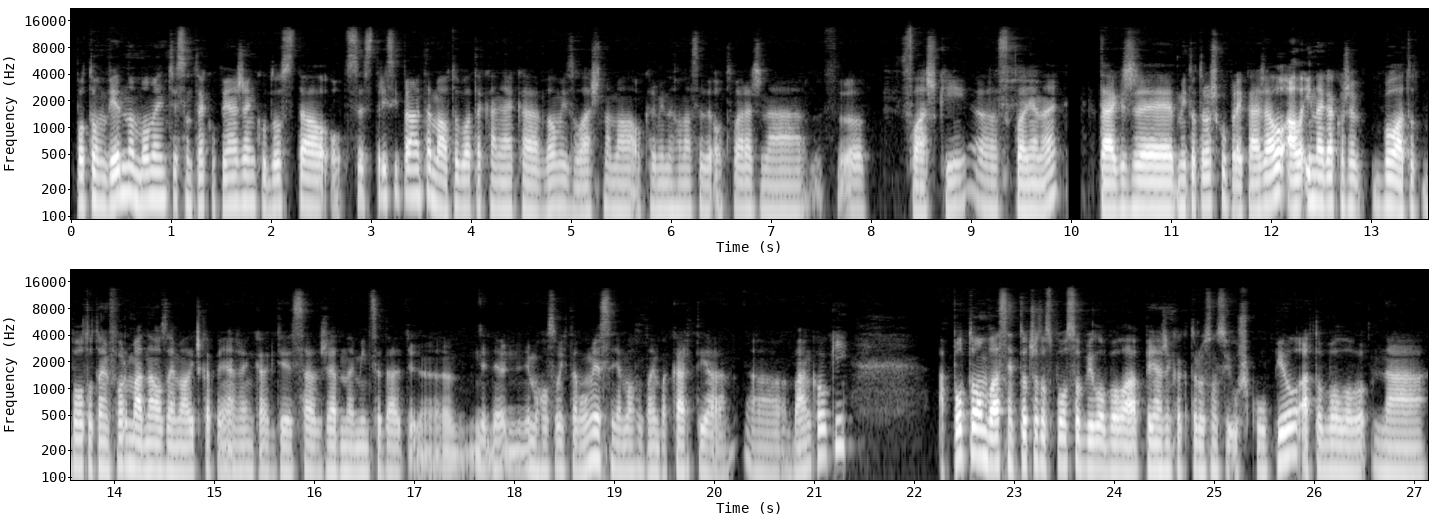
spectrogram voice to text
Potom v jednom momente som takú peňaženku dostal od sestry, si pamätám, ale to bola taká nejaká veľmi zvláštna, mala okrem iného na sebe otvárač na flašky uh, sklenené. Takže mi to trošku prekážalo, ale inak akože bola to, bol to ten formát naozaj maličká peňaženka, kde sa žiadne mince dať, e, ne, ne, nemohol som ich tam umiestniť a mal som tam iba karty a, a bankovky. A potom vlastne to, čo to spôsobilo, bola peňaženka, ktorú som si už kúpil a to bolo na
